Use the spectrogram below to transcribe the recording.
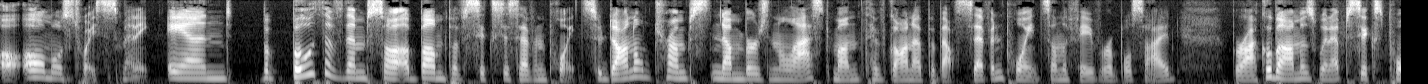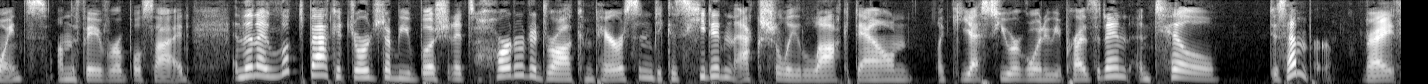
almost twice as many. And but both of them saw a bump of 6 to 7 points. So Donald Trump's numbers in the last month have gone up about 7 points on the favorable side. Barack Obama's went up 6 points on the favorable side. And then I looked back at George W. Bush and it's harder to draw a comparison because he didn't actually lock down like yes, you are going to be president until December. right.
